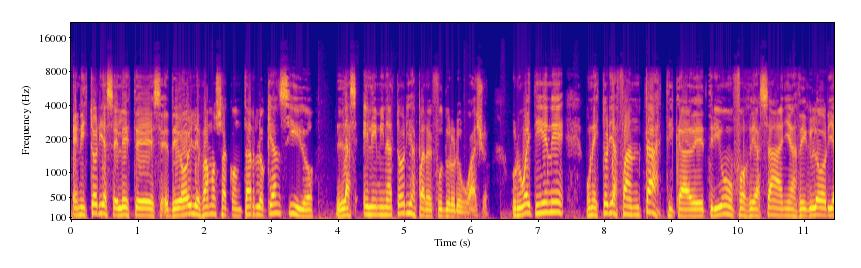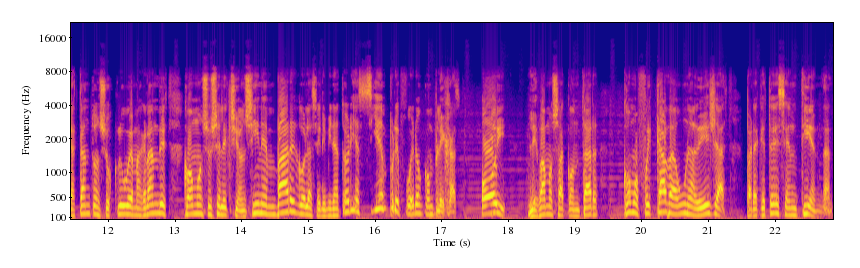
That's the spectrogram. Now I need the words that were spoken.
En Historias Celestes de hoy les vamos a contar lo que han sido las eliminatorias para el fútbol uruguayo. Uruguay tiene una historia fantástica de triunfos, de hazañas, de glorias, tanto en sus clubes más grandes como en su selección. Sin embargo, las eliminatorias siempre fueron complejas. Hoy les vamos a contar cómo fue cada una de ellas para que ustedes entiendan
